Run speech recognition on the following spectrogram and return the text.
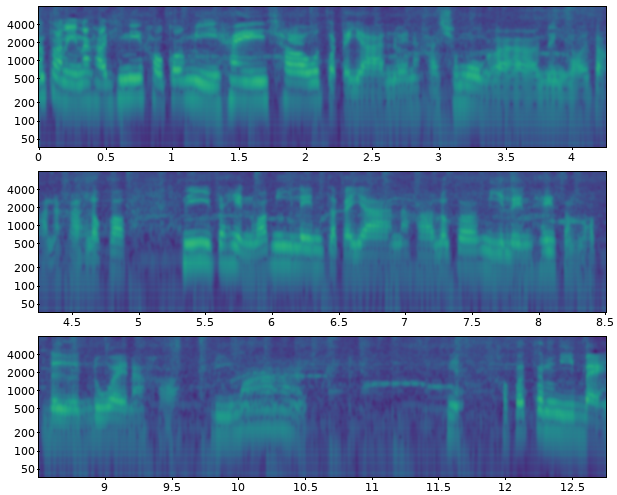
นอกจากนี้นะคะที่นี่เขาก็มีให้เช่าจักรยานด้วยนะคะ ชั่วโมงละ100 บาทนะคะ แล้วก็นี่จะเห็นว่ามีเลนจักรยานนะคะ แล้วก็มีเลนให้สำหรับเดินด้วยนะคะ ดีมากเนี่ยเขาก็จะมีแบ่ง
